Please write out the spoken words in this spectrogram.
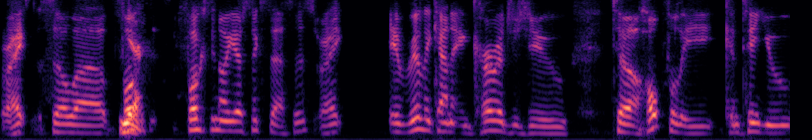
Right. So uh focus, focusing on your successes, right? It really kind of encourages you to hopefully continue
